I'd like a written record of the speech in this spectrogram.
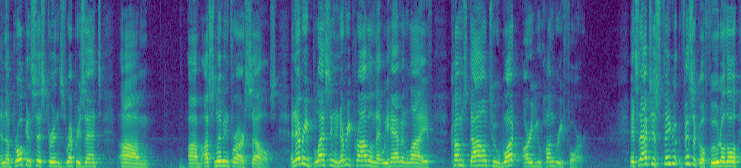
And the broken cisterns represent um, um, us living for ourselves. And every blessing and every problem that we have in life comes down to what are you hungry for? It's not just physical food, although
